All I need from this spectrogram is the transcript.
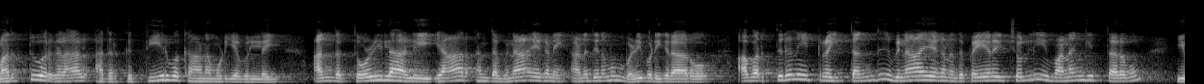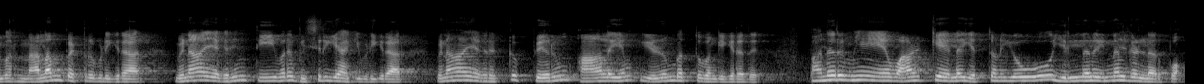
மருத்துவர்களால் அதற்கு தீர்வு காண முடியவில்லை. அந்த தொழிலாளி யார் அந்த விநாயகனை அனுதினமும் வழிபடுகிறாரோ அவர் திருநீற்றை தந்து விநாயகனது பெயரை சொல்லி வணங்கி தரவும் இவர் நலம் பெற்று விடுகிறார். விநாயகரின் தீவிர விசிறியாகி விடுகிறார். விநாயகருக்கு பெரும் ஆலயம் எழும்பத் துவங்குகிறது. பலருமே வாழ்க்கையில் எத்தனையோ இல்லல் இன்னல்களில் இருப்போம்.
